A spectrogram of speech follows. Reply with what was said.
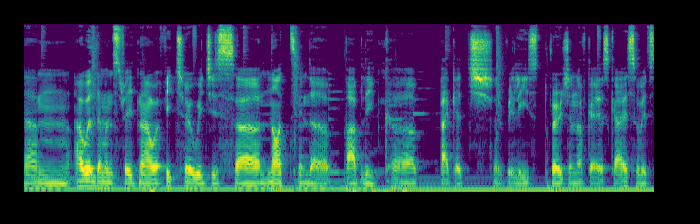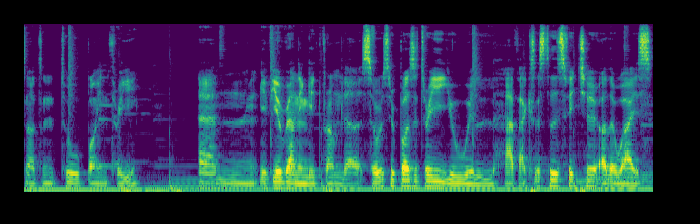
Um, I will demonstrate now a feature which is uh, not in the public uh, package released version of GaiaSky, so it's not in 2.3. Um, if you're running it from the source repository, you will have access to this feature, otherwise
